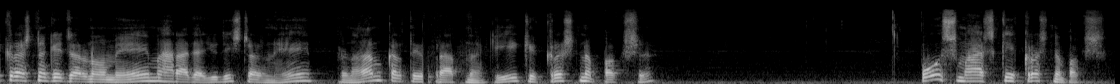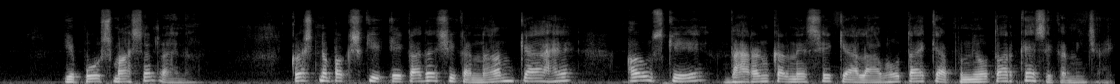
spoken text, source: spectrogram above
कृष्ण के चरणों में महाराजा युधिष्ठर ने प्रणाम करते हुए प्रार्थना की कि कृष्ण पक्ष, पोष मास के कृष्ण पक्ष, ये पोष मास चल रहा है ना, कृष्ण पक्ष की एकादशी का नाम क्या है और उसके धारण करने से क्या लाभ होता है, क्या पुण्य होता है और कैसे करनी चाहिए?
